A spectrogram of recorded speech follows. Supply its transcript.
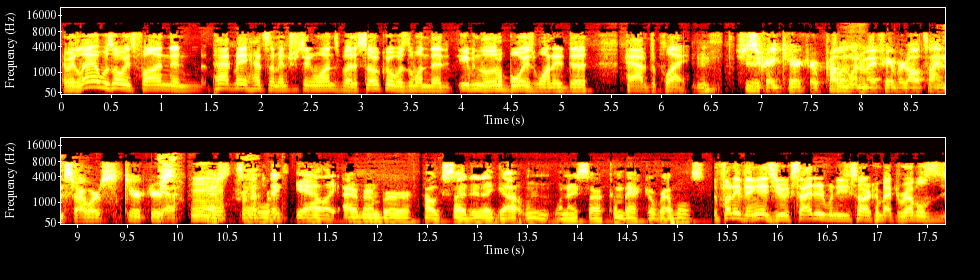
I mean, Leia was always fun, and Padme had some interesting ones, but Ahsoka was the one that even the little boys wanted to have to play. Mm-hmm. She's a great character. Probably one of my favorite all-time Star Wars characters. Yeah. Mm-hmm. That's From that cool. thing. Yeah, like I remember how excited I got when when I saw her come back to Rebels. The funny thing is, you excited when you saw her come back to Rebels.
